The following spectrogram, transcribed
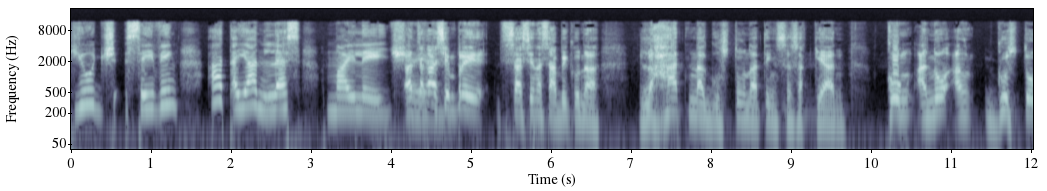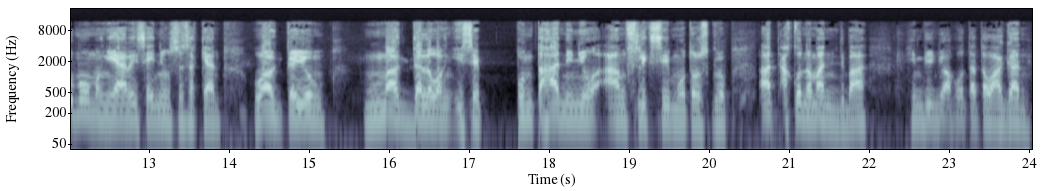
huge saving, at ayan, less mileage. At saka Ayan. siyempre, sa sinasabi ko na lahat na gusto nating sasakyan, kung ano ang gusto mo mangyari sa inyong sasakyan, huwag kayong magdalawang isip. Puntahan ninyo ang Flexi Motors Group. At ako naman, di ba, hindi nyo ako tatawagan.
